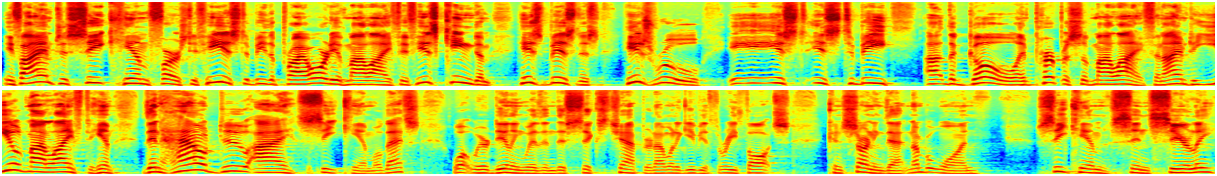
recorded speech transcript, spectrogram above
if I am to seek Him first, if He is to be the priority of my life, if His kingdom, His business, His rule is, is to be uh, the goal and purpose of my life, and I am to yield my life to Him, then how do I seek Him? Well, that's what we're dealing with in this sixth chapter, and I want to give you three thoughts concerning that. Number one, seek Him sincerely.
